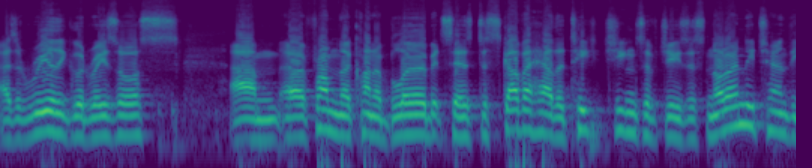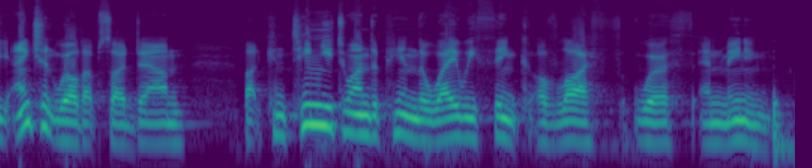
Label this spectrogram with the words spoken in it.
as a really good resource. Um, uh, from the kind of blurb, it says, Discover how the teachings of Jesus not only turned the ancient world upside down, but continue to underpin the way we think of life, worth, and meaning.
